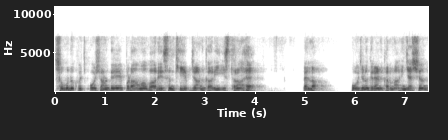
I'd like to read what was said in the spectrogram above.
ਸੋ ਮਨੁੱਖ ਵਿੱਚ ਪੋਸ਼ਣ ਦੇ ਪੜਾਵਾਂ ਬਾਰੇ ਸੰਖੇਪ ਜਾਣਕਾਰੀ ਇਸ ਤਰ੍ਹਾਂ ਹੈ। ਪਹਿਲਾ, ਭੋਜਨ ਗ੍ਰਹਿਣ ਕਰਨਾ ਇੰਜੈਸ਼ਨ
